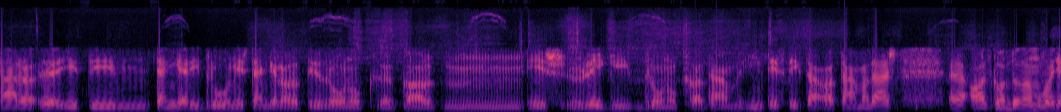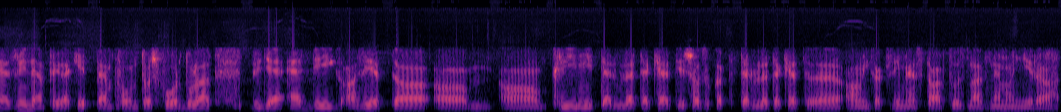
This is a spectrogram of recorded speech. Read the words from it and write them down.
szára, itt tengeri drón és tenger alatti drónokkal mm, és légi drónokkal intézték a támadást. Azt gondolom, hogy ez mindenféleképpen fontos fordulat. Ugye eddig azért a, a, a krími területeket és azokat a területeket, amik a krímhez tartoznak, nem annyira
